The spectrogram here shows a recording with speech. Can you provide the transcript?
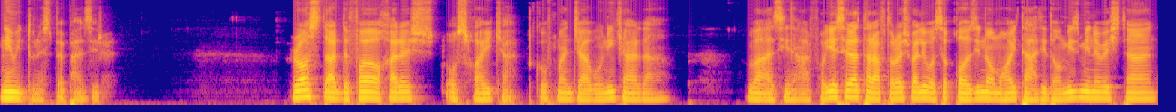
نمی‌تونست بپذیره. راست در دفاع آخرش عذرخواهی کرد. گفت من جوونی کردم. و از این حرفا یه سری از طرفداراش ولی واسه قاضی نامه های تهدیدآمیز می نوشتن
